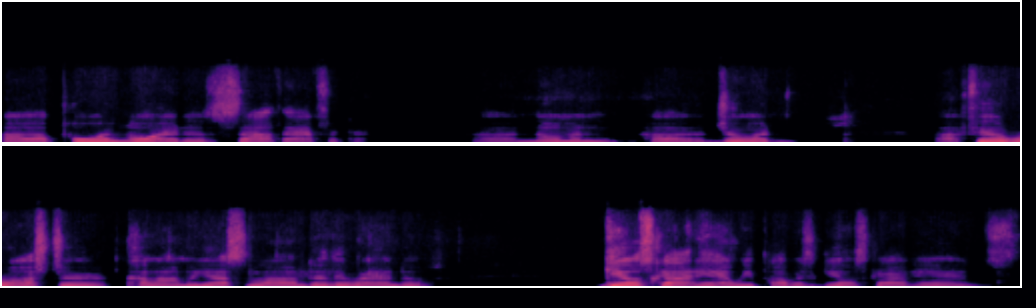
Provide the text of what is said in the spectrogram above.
uh, poet laureate of South Africa. Uh, Norman uh, Jordan, uh, Phil Roster, Kalamu ya Salaam, Dudley Randall, Gil Scott Heron, we published Gil Scott Heron's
